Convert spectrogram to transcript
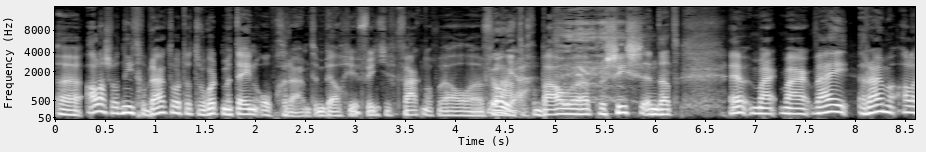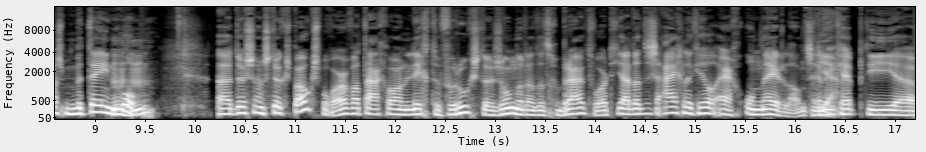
uh, alles wat niet gebruikt wordt, dat wordt meteen opgeruimd. In België vind je vaak nog wel verlaten oh, ja. gebouwen, precies. En dat, maar, maar wij ruimen alles meteen mm -hmm. op. Uh, dus een stuk spookspoor, wat daar gewoon ligt te verroesten zonder dat het gebruikt wordt. Ja, dat is eigenlijk heel erg on-Nederlands. En ja. ik heb die, uh,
